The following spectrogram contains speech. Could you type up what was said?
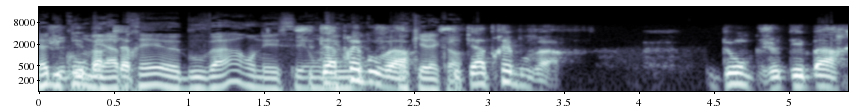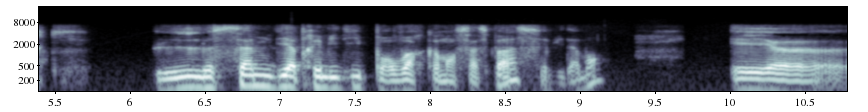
Là, du Je coup, on est débarque après euh, Bouvard, on est. C'était après où? Bouvard. C'était après Bouvard. Donc je débarque le samedi après-midi pour voir comment ça se passe, évidemment. Et, euh,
